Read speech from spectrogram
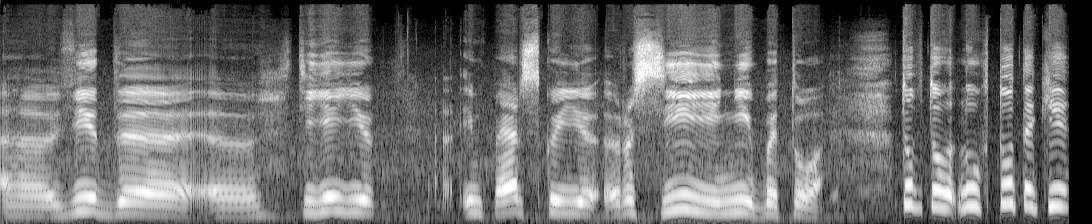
е, від е, тієї імперської Росії, нібито. Тобто, ну хто такі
